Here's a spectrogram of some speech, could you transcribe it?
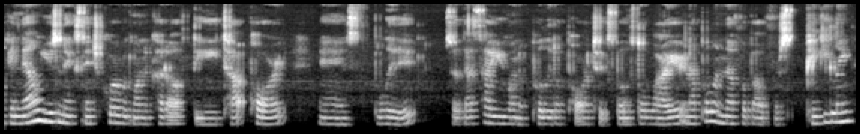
Okay now using the extension cord we're going to cut off the top part and split it so that's how you're going to pull it apart to expose the wire and I pull enough about for pinky length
